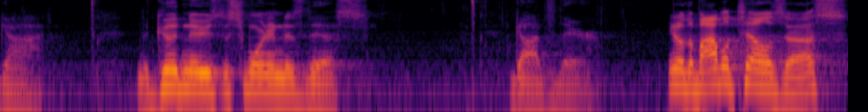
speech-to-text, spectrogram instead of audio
God. The good news this morning is this God's there. You know, the Bible tells us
